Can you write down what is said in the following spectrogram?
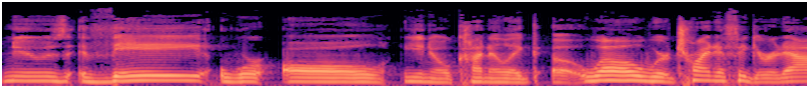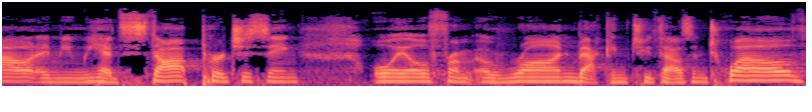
News. They were all, you know, kind of like, uh, well, we're trying to figure it out. I mean, we had stopped purchasing oil from Iran back in 2012,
